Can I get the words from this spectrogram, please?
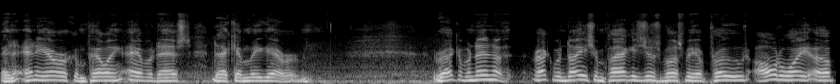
and any other compelling evidence that can be gathered. Recommendation packages must be approved all the way up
